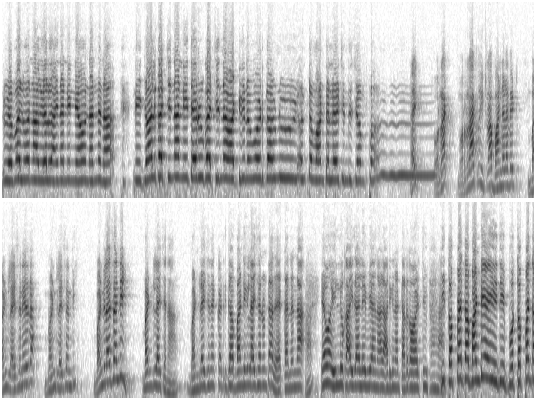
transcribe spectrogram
నువ్వు ఎవరు నాకు తెలుసు అయినా నిన్నేమో నన్ననా? నీ జోలికి వచ్చిందా నీ తెరువుకి వచ్చిందా పట్టుకుని కొడతావు నువ్వు. అంత మంట లేచింది చంప. ఒర్రాక్ ఒర్రాకు ఇట్రా బండి పెట్టు. బండి లైసెన్ ఏదిరా? బండి లైసెన్ ది. బండి లైసెన్ ది. బండి లైసెనా? బండి లైసెన్ ఎక్కడిగా బండికి లైసెన్ ఉంటుంది ఎక్కడన్నా? ఏమో ఇల్లు కాగితాలు ఇవి అని అడిగినట్టు అడగబడితే. ఈ తప్పెంత బండి ఇది తప్పెంత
